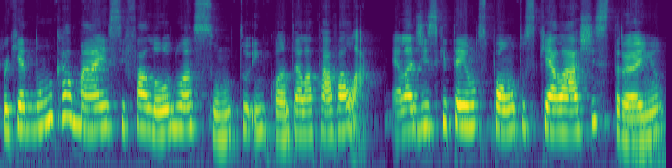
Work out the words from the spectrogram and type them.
porque nunca mais se falou no assunto enquanto ela estava lá. Ela diz que tem uns pontos que ela acha estranho,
